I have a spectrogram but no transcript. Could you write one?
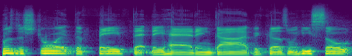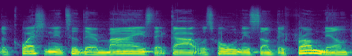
was destroyed the faith that they had in God because when he sowed the question into their minds that God was holding something from them,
